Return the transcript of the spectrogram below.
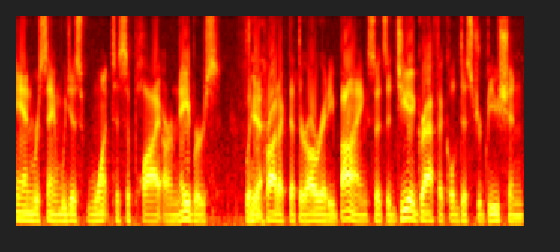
and we're saying we just want to supply our neighbors with Yeah. the product that they're already buying. So it's a geographical distribution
